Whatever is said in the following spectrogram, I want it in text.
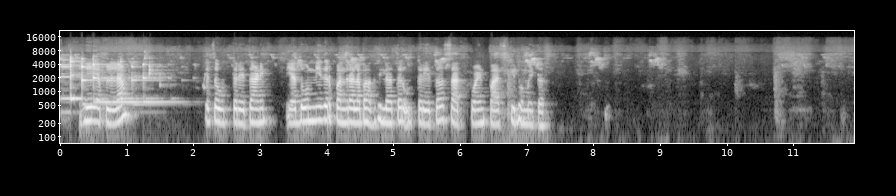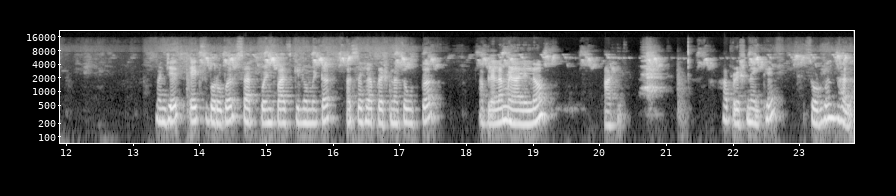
हे आपल्याला त्याचं उत्तर येतं. आणि या दोनने जर पंधराला भाग दिला तर उत्तर येतं सात पॉईंट पाच किलोमीटर. म्हणजेच एक्स बरोबर सात पॉईंट पाच किलोमीटर असं ह्या प्रश्नाचं उत्तर आपल्याला मिळालेलं आहे. हा प्रश्न इथे सोडवून झाला.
